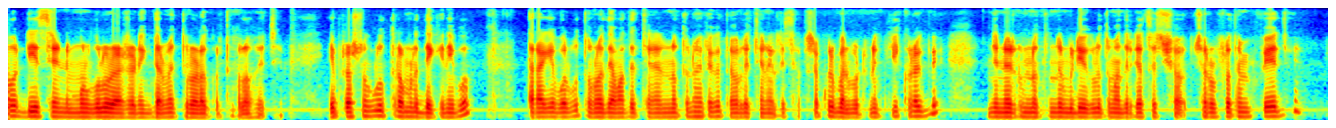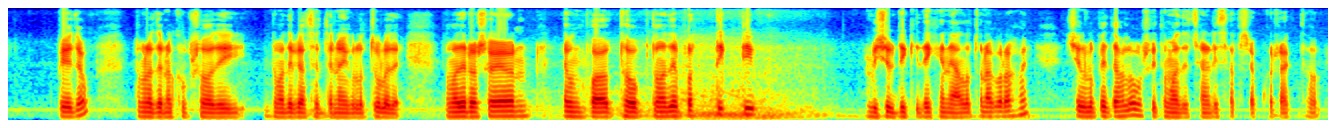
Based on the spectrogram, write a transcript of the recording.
ও ডি শ্রেণির মূলগুলো রাসায়নিক ধর্মের তুলনা করতে বলা হয়েছে। এই প্রশ্নগুলো উত্তর আমরা দেখে নিব। তার আগে বলব, তোমরা যদি আমাদের চ্যানেল নতুন হয়ে থাকো, তাহলে চ্যানেলটি সাবস্ক্রাইব করে বেল বাটনে ক্লিক করে রাখবে। যেন এরকম নতুন নতুন ভিডিওগুলো তোমাদের কাছে সর্বপ্রথম পেয়ে যায়। পেয়ে যাও। তোমরা যেন খুব সহজেই তোমাদের কাছে যেন এগুলো চলে যায়। তোমাদের রসায়ন এবং পদার্থ তোমাদের প্রত্যেকটি বিষয়ের দিকে এখানে আলোচনা করা হয়, সেগুলো পেতে হলে অবশ্যই তোমাদের চ্যানেলটি সাবস্ক্রাইব করে রাখতে হবে।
